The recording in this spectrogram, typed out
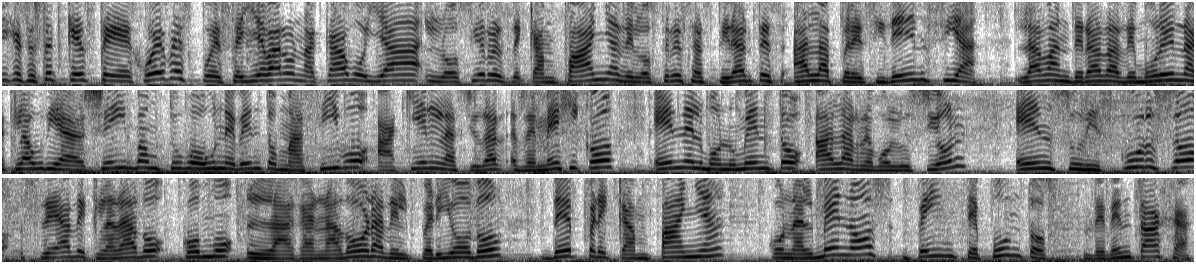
Fíjese usted que este jueves pues se llevaron a cabo ya los cierres de campaña de los tres aspirantes a la presidencia. La banderada de Morena, Claudia Sheinbaum, tuvo un evento masivo aquí en la Ciudad de México en el Monumento a la Revolución. En su discurso se ha declarado como la ganadora del periodo de precampaña con al menos 20 puntos de ventaja.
